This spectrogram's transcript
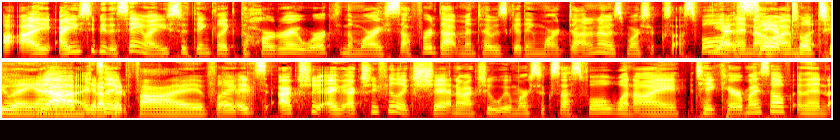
I, I used to be the same. I used to think like the harder I worked and the more I suffered, that meant I was getting more done and I was more successful. Yeah, and stay up till like- 2 a.m., Yeah, get up like- at 5. Like, it's actually I actually feel like shit and I'm actually way more successful when I take care of myself and then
